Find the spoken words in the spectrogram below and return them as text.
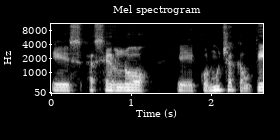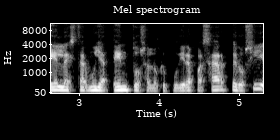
es hacerlo eh, con mucha cautela, estar muy atentos a lo que pudiera pasar, pero sí,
